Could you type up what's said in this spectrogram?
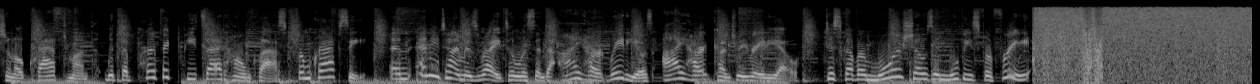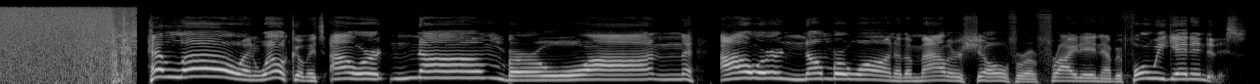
National Craft Month with the perfect pizza at home class from Craftsy. And anytime is right to listen to iHeartRadio's iHeartCountry Radio. Discover more shows and movies for free. Hello and welcome. It's hour number one, hour number one of the Maller Show for a Friday. Now, before we get into this,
